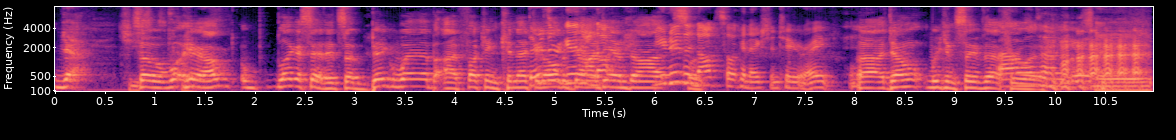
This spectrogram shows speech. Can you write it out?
Yeah. Jesus so what, here, I'll, like I said, it's a big web. I fucking connected there's all a the good goddamn Knox- dots. You knew the Like- Knoxville connection too, right? Uh, don't. We can save that for I will later. tell you.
